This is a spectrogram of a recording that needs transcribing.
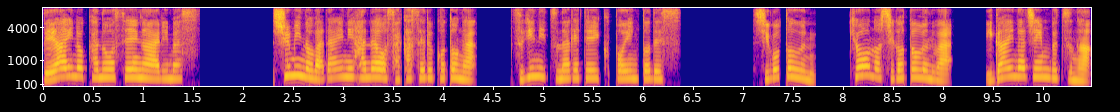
出会いの可能性があります。趣味の話題に花を咲かせることが、次につなげていくポイントです。仕事運。今日の仕事運は、意外な人物が、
